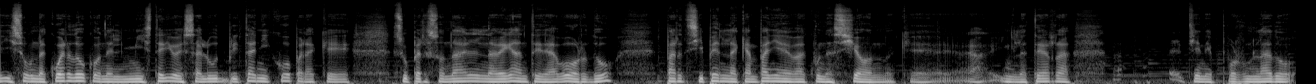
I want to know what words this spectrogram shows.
hizo un acuerdo con el Ministerio de Salud británico para que su personal navegante de a bordo participe en la campaña de vacunación que Inglaterra tiene por un lado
